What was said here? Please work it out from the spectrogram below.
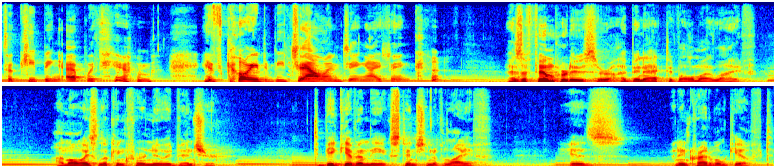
So keeping up with him is going to be challenging, I think. As a film producer, I've been active all my life. I'm always looking for a new adventure. To be given the extension of life is an incredible gift.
